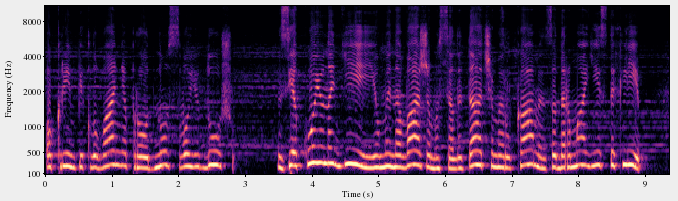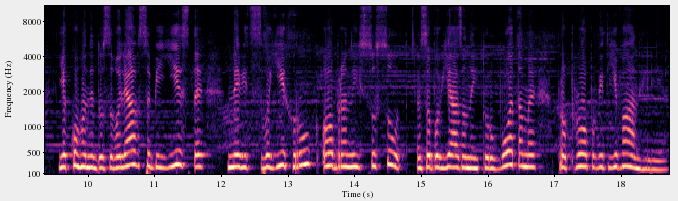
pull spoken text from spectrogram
окрім піклування про одну свою душу? З якою надією ми наважимося ледачими руками задарма їсти хліб, якого не дозволяв собі їсти не від своїх рук обраний сусуд, зобов'язаний турботами про проповідь Євангелія.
